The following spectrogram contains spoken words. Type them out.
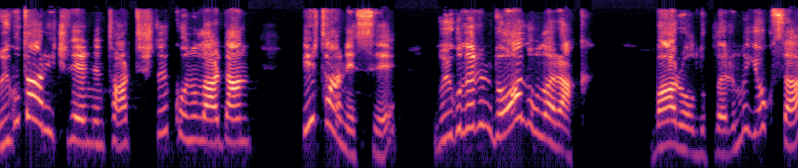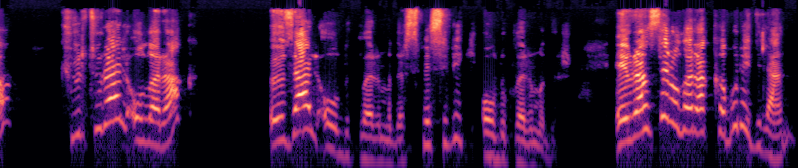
duygu tarihçilerinin tartıştığı konulardan bir tanesi duyguların doğal olarak var oldukları mı yoksa kültürel olarak özel oldukları mıdır, spesifik oldukları mıdır? Evrensel olarak kabul edilen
